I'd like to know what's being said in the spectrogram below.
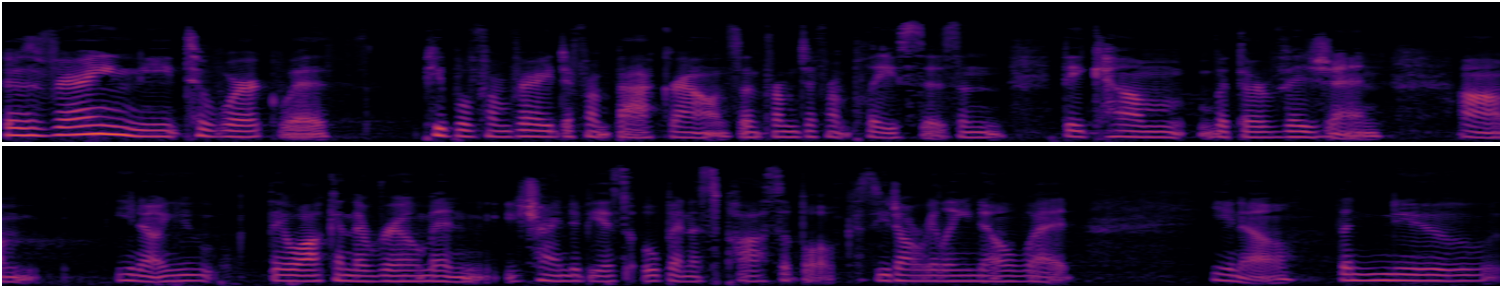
it was very neat to work with people from very different backgrounds and from different places, and they come with their vision. Um, you know, you they walk in the room and you're trying to be as open as possible because you don't really know what you know the new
